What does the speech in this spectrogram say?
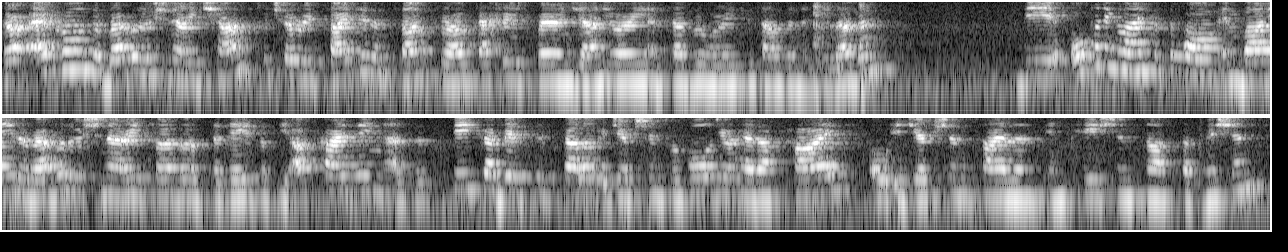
there are echoes of revolutionary chants which are recited and sung throughout Tahrir Square in January and February 2011. The opening lines of the poem embody the revolutionary fervor of the days of the uprising as the speaker bids his fellow Egyptian to hold your head up high, O Egyptian, silence in patience, not submission,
